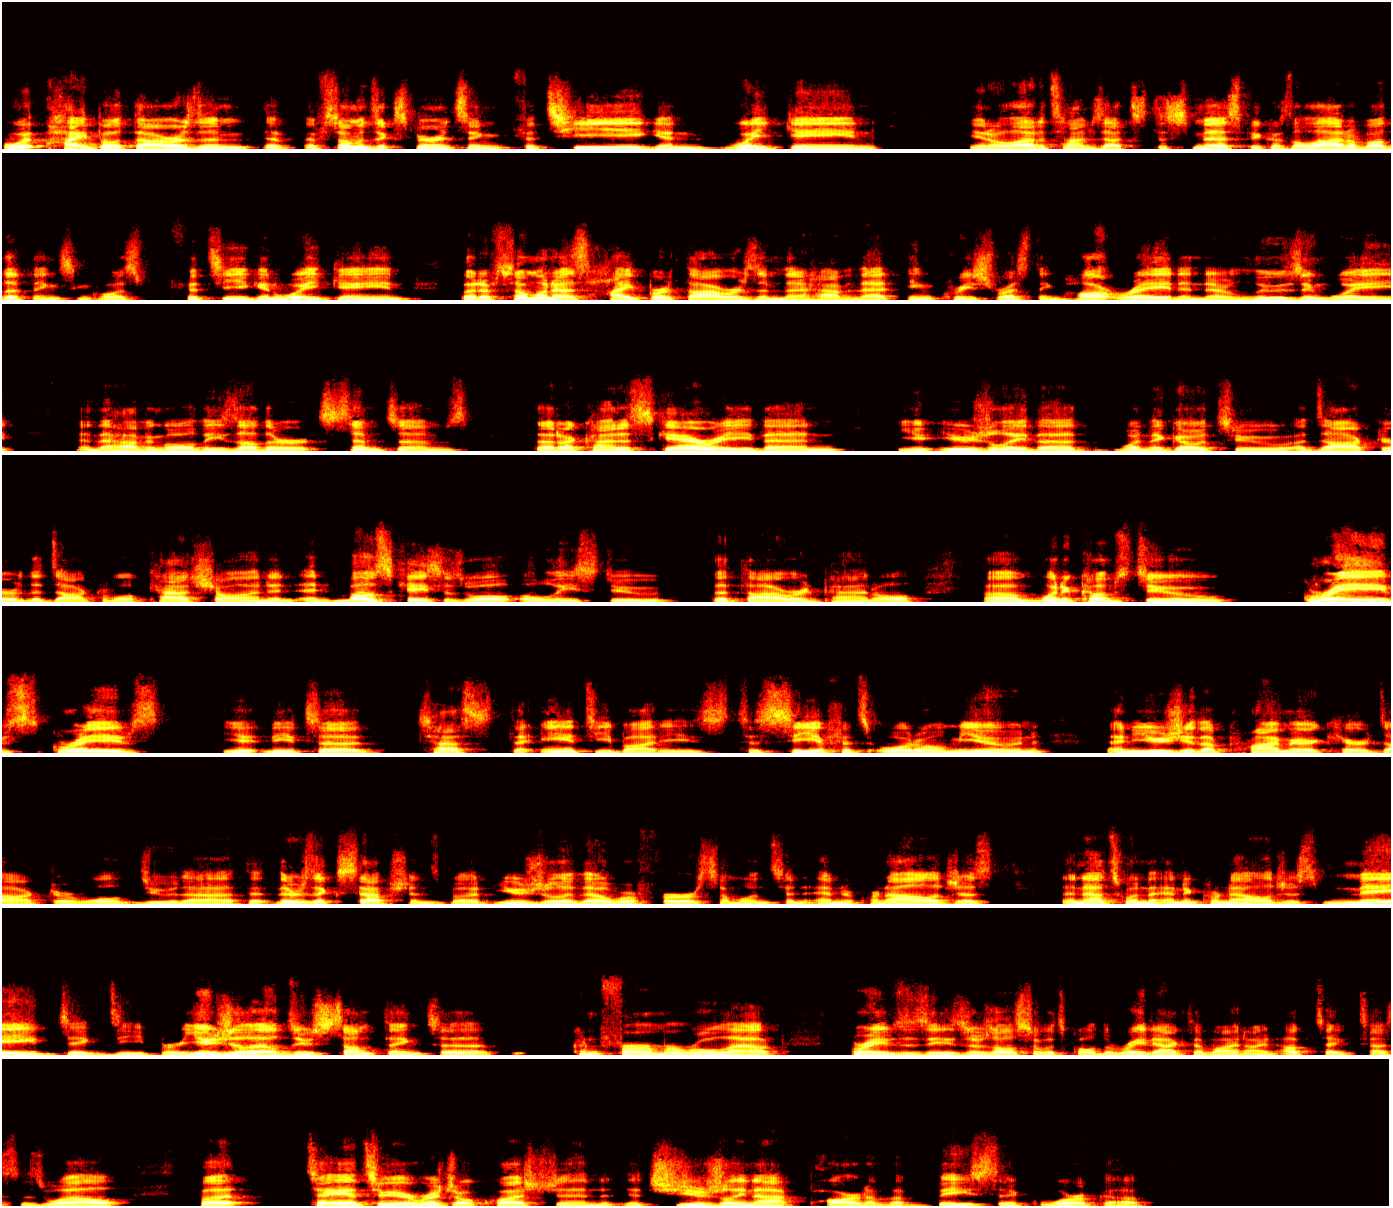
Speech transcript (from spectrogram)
with hypothyroidism, if, if someone's experiencing fatigue and weight gain, you know, a lot of times that's dismissed because a lot of other things can cause fatigue and weight gain. But if someone has hyperthyroidism, they're having that increased resting heart rate and they're losing weight and they're having all these other symptoms that are kind of scary, then you, usually the when they go to a doctor, the doctor will catch on, and in most cases will at least do the thyroid panel. Um, when it comes to Graves, Graves, you need to test the antibodies to see if it's autoimmune. And usually the primary care doctor won't do that. There's exceptions, but usually they'll refer someone to an endocrinologist. And that's when the endocrinologist may dig deeper. Usually they'll do something to confirm or rule out Graves' disease. There's also what's called the radioactive iodine uptake test as well. But to answer your original question, it's usually not part of a basic workup.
